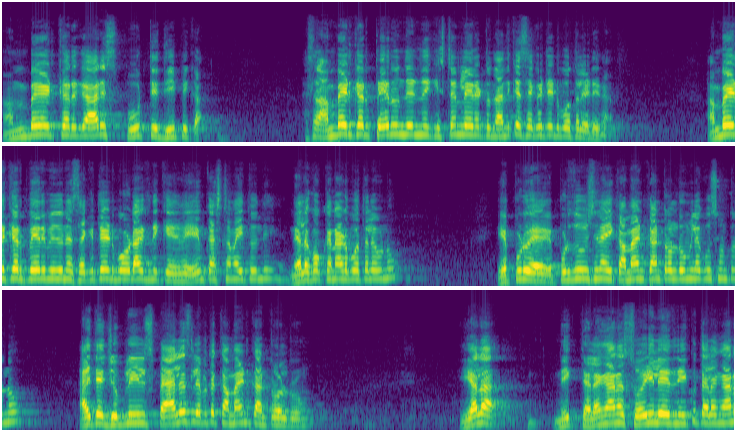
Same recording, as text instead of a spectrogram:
అంబేద్కర్ గారి స్ఫూర్తి దీపిక. అసలు అంబేద్కర్ పేరుంది నీకు ఇష్టం లేనట్టుంది అందుకే సెక్రటరేట్ పోతలేడు ఈయన. అంబేద్కర్ పేరు మీద ఉన్న సెక్రటరేట్ పోవడానికి నీకు ఏం కష్టమవుతుంది నెలకొక్క నడిపోతలేవు నువ్వు. ఎప్పుడు ఎప్పుడు చూసినా ఈ కమాండ్ కంట్రోల్ రూమ్లో కూర్చుంటున్నావు? అయితే జూబ్లీ హిల్స్ ప్యాలెస్ లేకపోతే కమాండ్ కంట్రోల్ రూమ్. ఇలా నీకు తెలంగాణ సోయి లేదు నీకు తెలంగాణ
